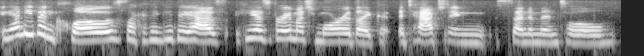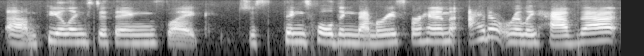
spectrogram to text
And even clothes like i think he has he has very much more like attaching sentimental um, feelings to things like just things holding memories for him. I don't really have that.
